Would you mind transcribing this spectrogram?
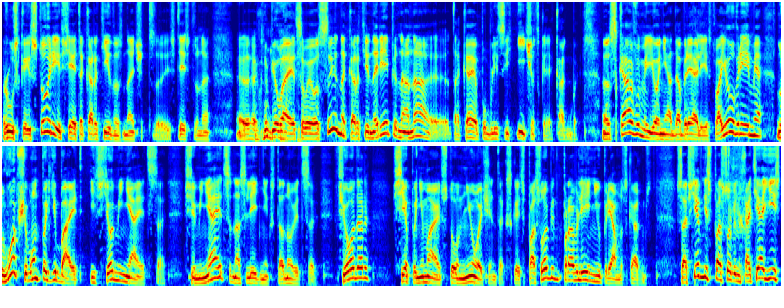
русской истории. Вся эта картина, значит, естественно, э, убивает своего сына, картина Репина, она э, такая публицистическая, как бы. Скажем, ее не одобряли и в свое время. Ну, в общем, он погибает, и все меняется. Все меняется, наследник становится Федор, все понимают, что он не очень, так сказать, способен к правлению, прямо скажем, совсем не способен, хотя есть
